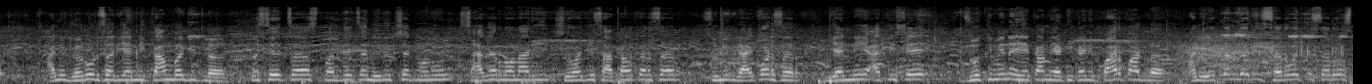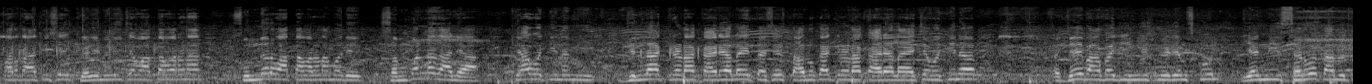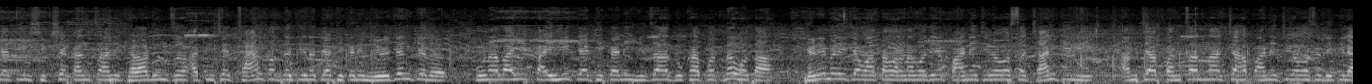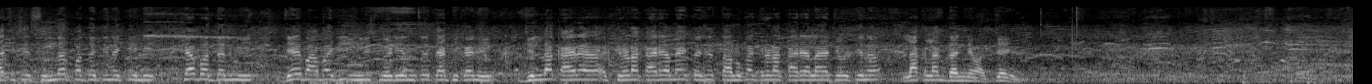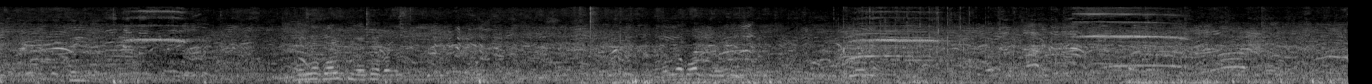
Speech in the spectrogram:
आणि गरुड सर यांनी काम बघितलं. तसेच स्पर्धेचं निरीक्षक म्हणून सागर लोणारी शिवाजी सातावकर सर सुमित गायकवाड सर यांनी अतिशय जोखमीनं हे काम या ठिकाणी पार पाडलं आणि एकंदरीत सर्वची सर्व स्पर्धा अतिशय खेळीमेळीच्या वातावरणात सुंदर वातावरणामध्ये संपन्न झाल्या. त्या वतीनं मी जिल्हा क्रीडा कार्यालय तसेच तालुका क्रीडा कार्यालयाच्या वतीनं Jai Babaji English medium school यांनी सर्व तालुक्यातील शिक्षकांचं आणि खेळाडूंचं अतिशय छान पद्धतीनं त्या ठिकाणी नियोजन केलं. कुणालाही काहीही त्या ठिकाणी इजा दुखापत न होता खेळीमेळीच्या वातावरणामध्ये पाण्याची व्यवस्था छान केली. आमच्या पंचांना चहा पाण्याची व्यवस्था देखील अतिशय सुंदर पद्धतीनं केली. त्याबद्दल मी जय बाबाजी इंग्लिश मिडियमचं त्या ठिकाणी जिल्हा कार्या क्रीडा कार्यालय तसेच तालुका क्रीडा कार्यालयाच्या वतीनं लाख लाख धन्यवाद. जय हिंद. बॉल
